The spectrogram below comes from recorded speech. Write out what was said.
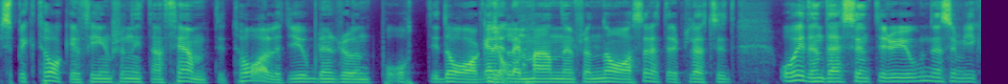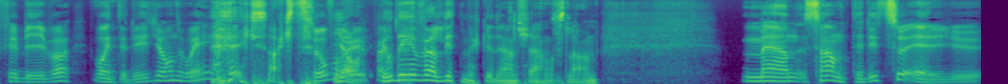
spektakelfilm från 1950-talet, jorden runt på 80 dagar, ja. eller Mannen från Nasaret, där det plötsligt, oj, den där centurionen som gick förbi, var, var inte det John Wayne? Exakt. Så var ja. det jo, det är väldigt mycket den känslan. Men samtidigt så är det ju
